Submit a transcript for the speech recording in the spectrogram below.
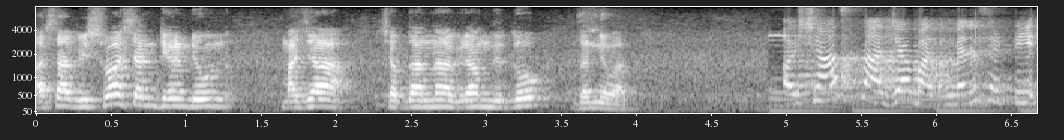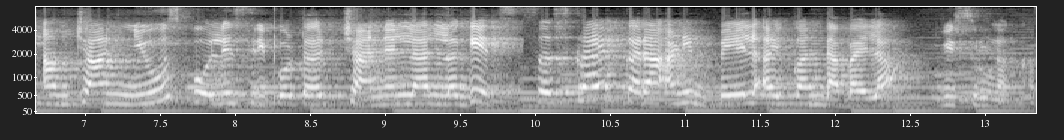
असा विश्वास या ठिकाणी देऊन माझ्या शब्दांना विराम देतो. धन्यवाद. अशाच ताज्या बातम्यांसाठी आमच्या न्यूज पोलीस रिपोर्टर चॅनलला लगेच सबस्क्राईब करा आणि बेल ऐकॉन दाबायला विसरू नका.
